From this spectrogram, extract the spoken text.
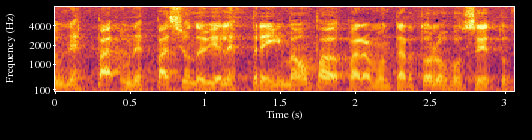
un, un, espacio donde había el spray mount para montar todos los bocetos.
